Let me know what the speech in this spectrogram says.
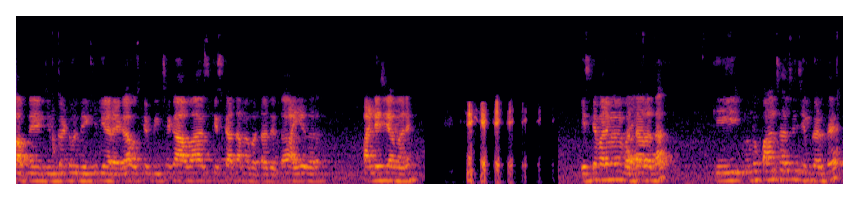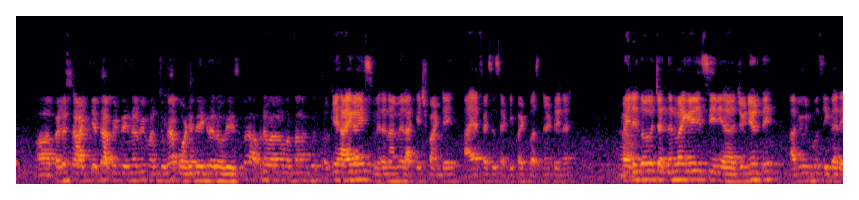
हो आपने जिम का टूर देख ही लिया रहेगा उसके पीछे का आवाज़ किसका था मैं बता देता हूँ। आइए जरा पांडे जी हमारे। इसके बारे में मैं बता रहा था कि हम लोग पाँच साल से जिम करते हैं। पहले स्टार्ट किया था अभी ट्रेनर भी बन चुका है बॉडी देख रहे होगे इस पर। अपने बारे में बताना कुछ। ओके हाय गाइस मेरा नाम है Rakesh Pandey IFS certified personal trainer पहले तो चंदन भाई के जूनियर थे अभी उनको सिखा रहे।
